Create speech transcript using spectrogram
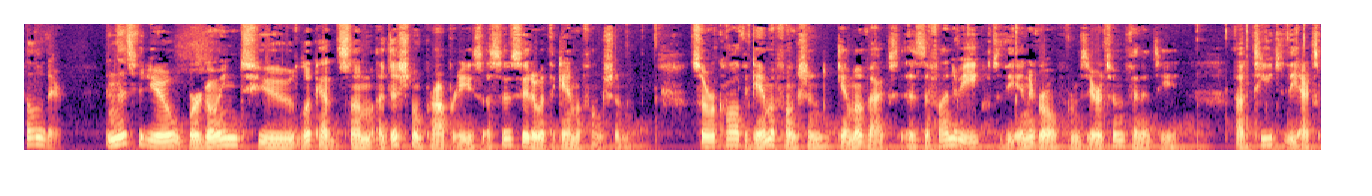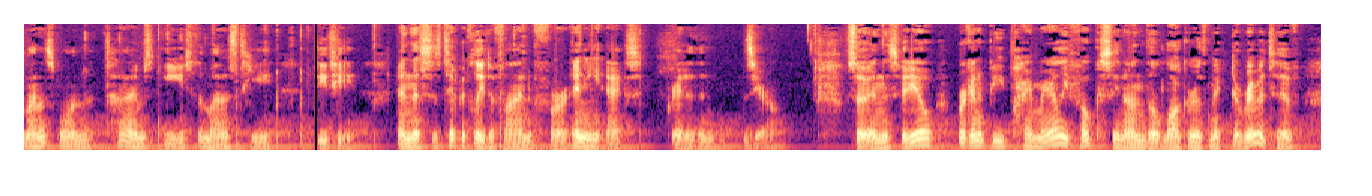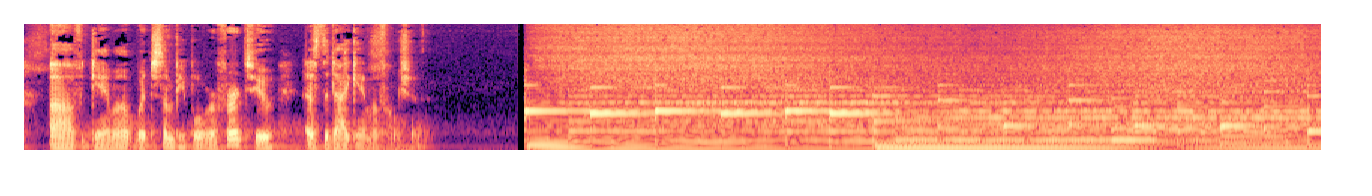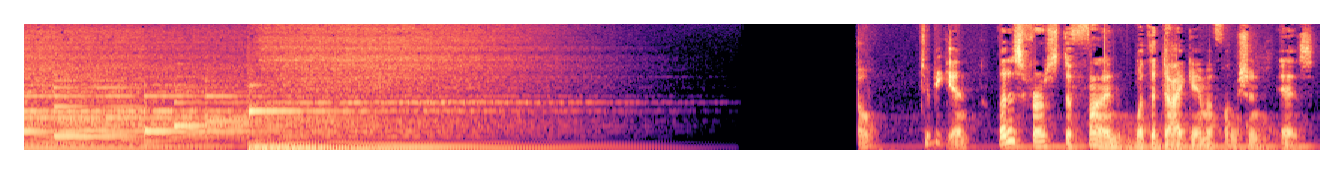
Hello there. In this video, we're going to look at some additional properties associated with the gamma function. So recall the gamma function, gamma of x, is defined to be equal to the integral from 0 to infinity of t to the x minus 1 times e to the minus t dt. And this is typically defined for any x greater than 0. So in this video, we're going to be primarily focusing on the logarithmic derivative of gamma, which some people refer to as the digamma function. So, to begin, let us first define what the digamma function is.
